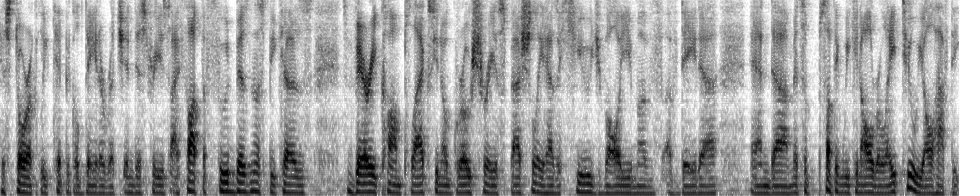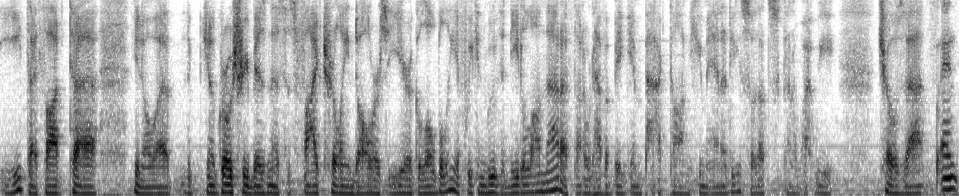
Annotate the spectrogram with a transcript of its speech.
historically typical data rich industries. I thought the food business, because it's very complex, you know, grocery especially has a huge volume of, of data and um, it's a, something we can all relate to. We all have to eat. I thought, uh, you know, uh, the you know, grocery business is $5 trillion a year globally. If we can move the needle on that, I thought it would have a big impact on humanity. So that's kind of why we chose that. And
